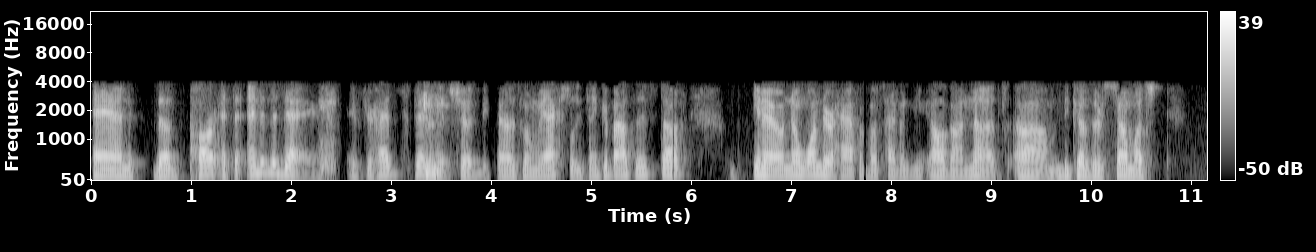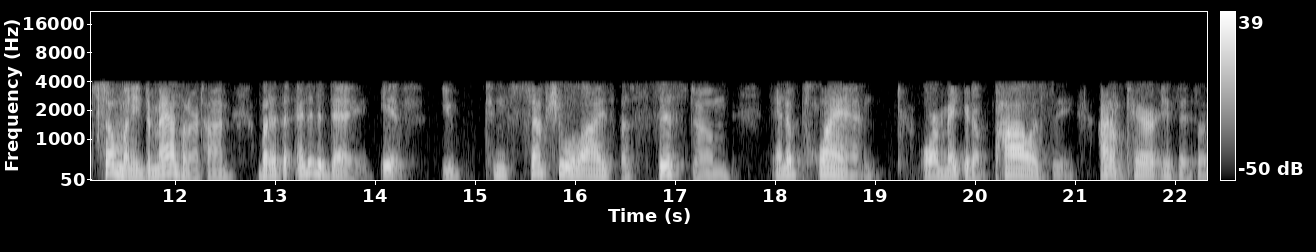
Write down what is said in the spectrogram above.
And the part at the end of the day, if your head's spinning, it should, because when we actually think about this stuff, you know, no wonder half of us haven't all gone nuts um, because there's so much, so many demands on our time. But at the end of the day, if you conceptualize a system and a plan or make it a policy. I don't care if it's a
